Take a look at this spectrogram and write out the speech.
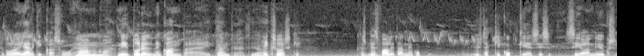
ja tulee jälkikasvu. Mamma. niin, todellinen kantaäiti. Kantaäiti, joo. Eikö se olisikin? Jos pitäisi valita niin kuin yhtäkkiä kukkien siis sijaan, niin yksi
